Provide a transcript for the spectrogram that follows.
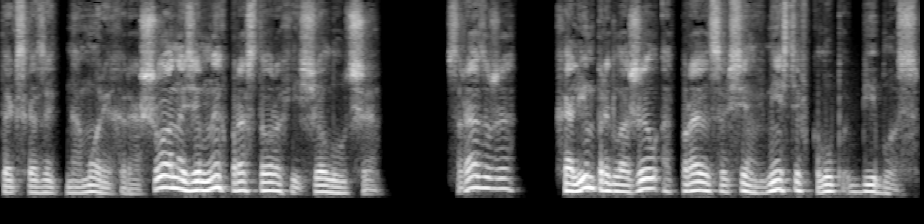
Так сказать, на море хорошо, а на земных просторах еще лучше. Сразу же Халим предложил отправиться всем вместе в клуб «Библос».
